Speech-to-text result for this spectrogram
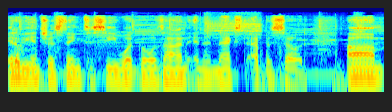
it'll be interesting to see what goes on in the next episode. Um,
